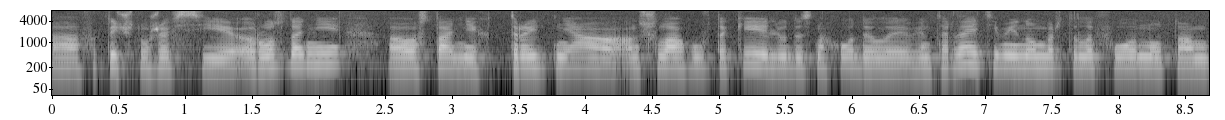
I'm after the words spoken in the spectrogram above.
Е, Фактично вже всі роздані. Останніх три дня аншлаг був такий. Люди знаходили в інтернеті мій номер телефону. Там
